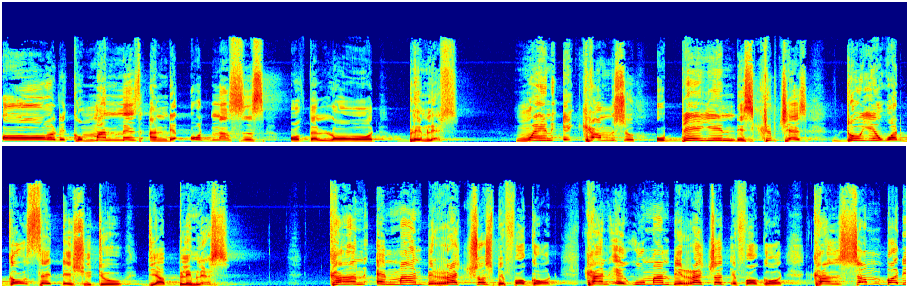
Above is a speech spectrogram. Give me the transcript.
all the commandments and the ordinances of the Lord blameless when it comes to obeying the scriptures, doing what God said they should do, they are blameless. Can a man be righteous before God? Can a woman be righteous before God? Can somebody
